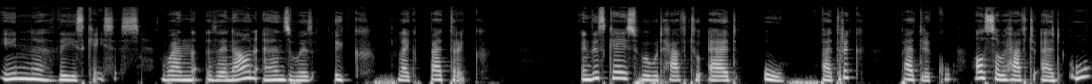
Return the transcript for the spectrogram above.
in these cases when the noun ends with ik, like Petrik. In this case, we would have to add u, Petrik, Petriku. Also, we have to add u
